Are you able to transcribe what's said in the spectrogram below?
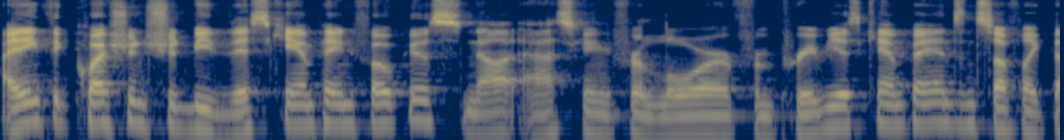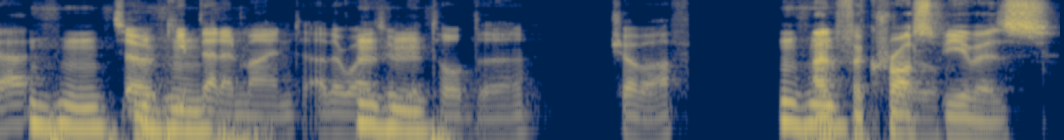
I think the question should be this campaign focus, not asking for lore from previous campaigns and stuff like that. Mhm, So keep mhm, that in mind. Otherwise, you'll Mhm. get told to shove off. mhm. And for cross viewers,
